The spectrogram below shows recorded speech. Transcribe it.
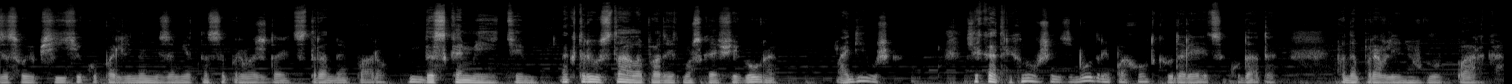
за свою психику, Полина незаметно сопровождает странную пару до скамейки, на которой устало падает мужская фигура, а девушка, слегка тряхнувшись, бодрой походкой удаляется куда-то по направлению вглубь парка.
